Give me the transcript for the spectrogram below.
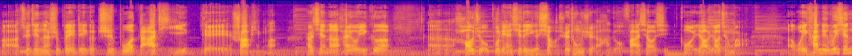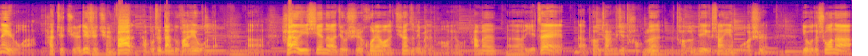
啊，最近呢是被这个直播答题给刷屏了，而且呢还有一个呃好久不联系的一个小学同学啊给我发消息，跟我要邀请码。呃，我一看这个微信内容啊，他就绝对是群发的，他不是单独发给我的。呃，还有一些呢，就是互联网圈子里面的朋友，他们呃也在呃朋友圈里面去讨论，讨论这个商业模式。有的说呢，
